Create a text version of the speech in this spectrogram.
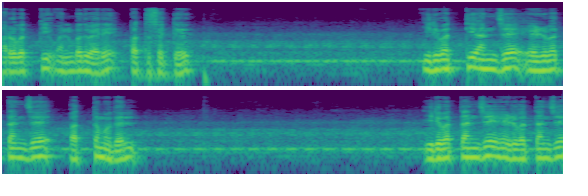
അറുപത്തി ഒൻപത് വരെ പത്ത് സെറ്റ്. ഇരുപത്തി അഞ്ച് എഴുപത്തഞ്ച് പത്ത് മുതൽ ഇരുപത്തഞ്ച് എഴുപത്തഞ്ച്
